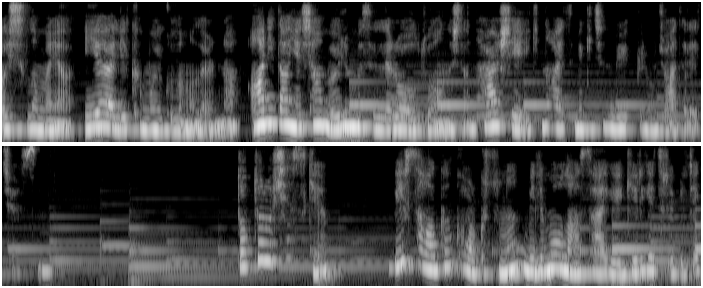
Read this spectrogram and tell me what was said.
aşılamaya, iyi el yıkama uygulamalarına, aniden yaşam ve ölüm meseleleri olduğu anlaşılan her şeye ikna etmek için büyük bir mücadele içerisinde. Doktor Ushinsky, bir salgın korkusunun bilime olan saygıyı geri getirebilecek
